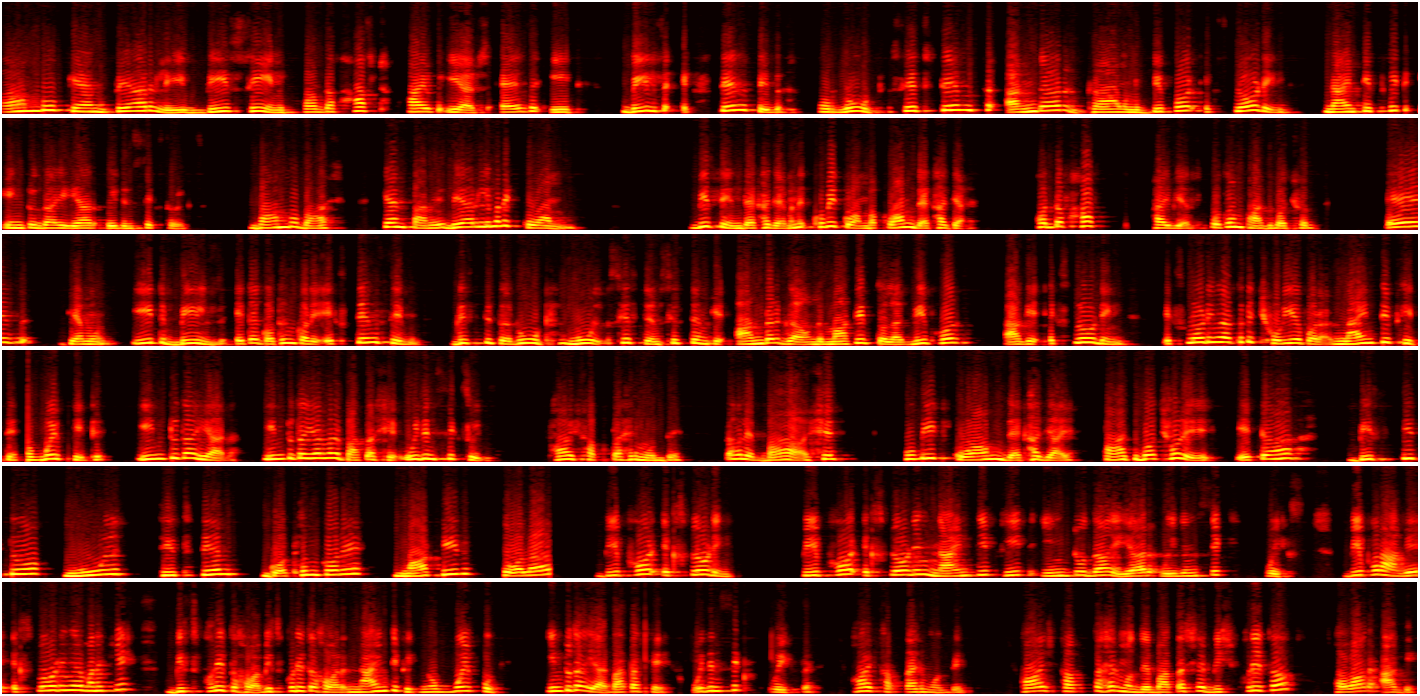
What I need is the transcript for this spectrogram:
Bamboo can barely be seen for the first five years as it builds extensive root systems underground before exploding 90 feet into the air within six weeks. বাঁশ ক্যান পারে বেয়ারলি মানে কম বিসিন দেখা যায় মানে খুবই কম বা কম দেখা যায় for the first five years প্রথম পাঁচ বছর এজ যেমন ইট বিল্ড এটা গঠন করে এক্সটেন্সিভ বিস্তৃত রুট, মূল সিস্টেম সিস্টেমকে আন্ডারগ্রাউন্ড মাটির তলায় বিফোর আগে এক্সপ্লোডিং এক্সপ্লোডিং অর্থ ছড়িয়ে পড়া নাইনটি ফিট নব্বই feet into the air into the air মানে বাতাসে উইদিন সিক্স উইক ছয় সপ্তাহের মধ্যে। তাহলে বাস খুবই কম দেখা যায়। পাঁচ বছরে এটা বিস্তৃত মূল সিস্টেম গঠন করে মাটির তলা। Before exploding before exploding ninety feet into the air within six weeks before আগে এক্সপ্লোরিং এর মানে কি? বিস্ফোরিত হওয়া, বিস্ফোরিত হওয়ার নাইনটি ফিট নব্বই ফুট ইনটু দ্য ইয়ার বাতাসে উইদিন সিক্স উইকস ছয় সপ্তাহের মধ্যে, ছয় সপ্তাহের মধ্যে বাতাসে বিস্ফোরিত হওয়ার আগে।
